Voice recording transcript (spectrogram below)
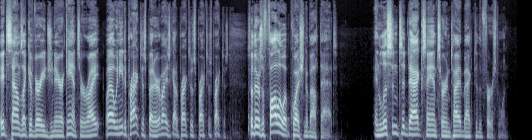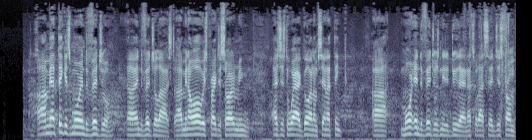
it sounds like a very generic answer, right? Well, we need to practice better. Everybody's got to practice, practice, practice. So there's a follow up question about that, and listen to Dak's answer and tie it back to the first one. I mean, I think it's more individual, uh, individualized. I mean, I always practice hard. I mean, that's just the way I go, and I'm saying I think uh, more individuals need to do that, and that's what I said. Just from,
